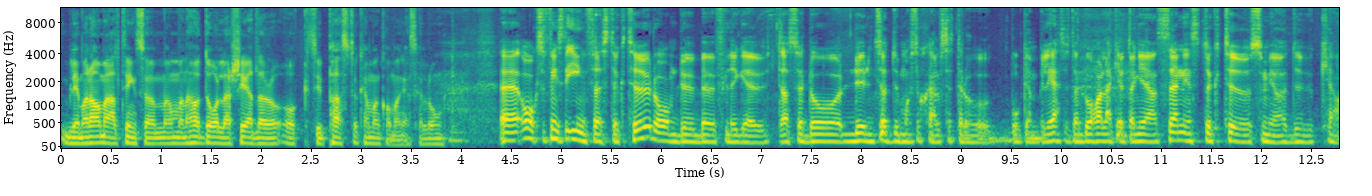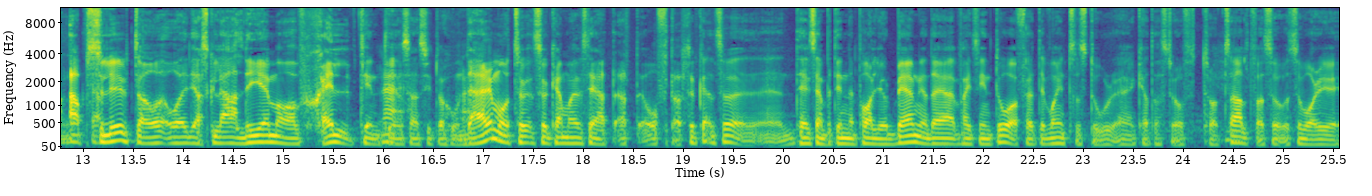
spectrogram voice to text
blir man av med allting så om man har dollarsedlar och, och sitt pass då kan man komma ganska långt. Eh, och så finns det infrastruktur då om du behöver flyga ut. Alltså då, det är inte så att du måste själv sätta dig och boka en biljett utan då har Läkare Utan Gränser en struktur som gör att du kan. Absolut och, och, jag skulle aldrig ge mig av själv till, till en sån situation. Nej. Däremot så, så, kan man ju säga att, att ofta så, kan, så eh, till exempel till Nepaljordbävningen där jag faktiskt inte var för att det var inte så stor eh, katastrof trots allt. Va? Så, så var det ju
